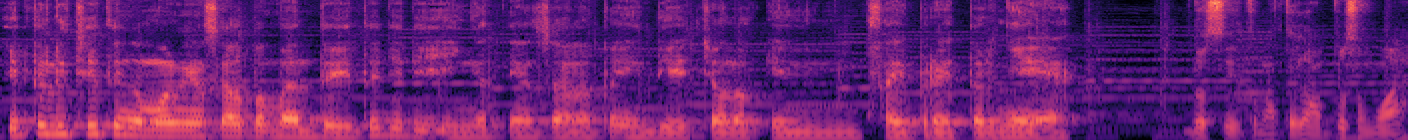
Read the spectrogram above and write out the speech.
itu lucu tuh ngomong yang soal pembantu itu jadi inget yang soal apa yang dia colokin vibratornya ya. terus itu mati lampu semua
